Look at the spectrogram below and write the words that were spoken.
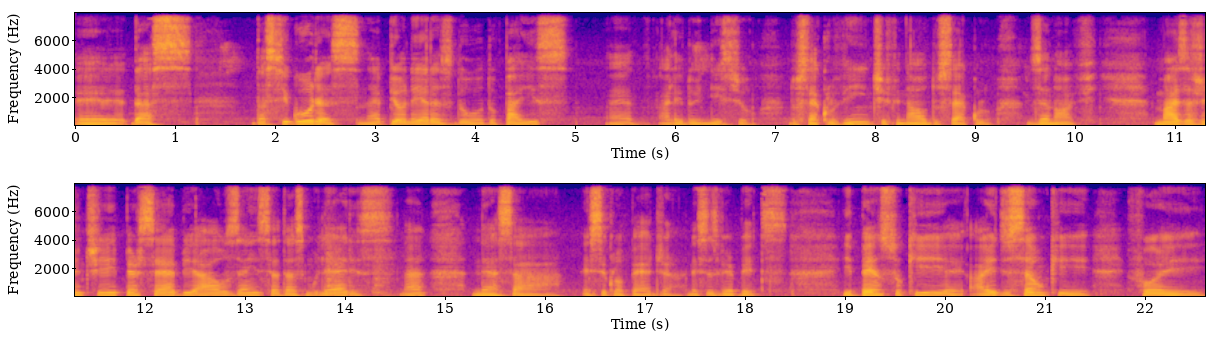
eh, das, das figuras né, pioneiras do, do país, né, ali do início do século XX, final do século XIX. Mas a gente percebe a ausência das mulheres né, nessa enciclopédia, nesses verbetes. E penso que a edição que foi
